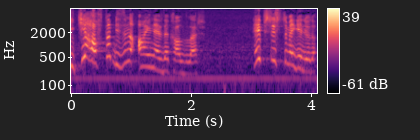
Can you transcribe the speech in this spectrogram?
İki hafta bizimle aynı evde kaldılar. Hepsi üstüme geliyordu.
